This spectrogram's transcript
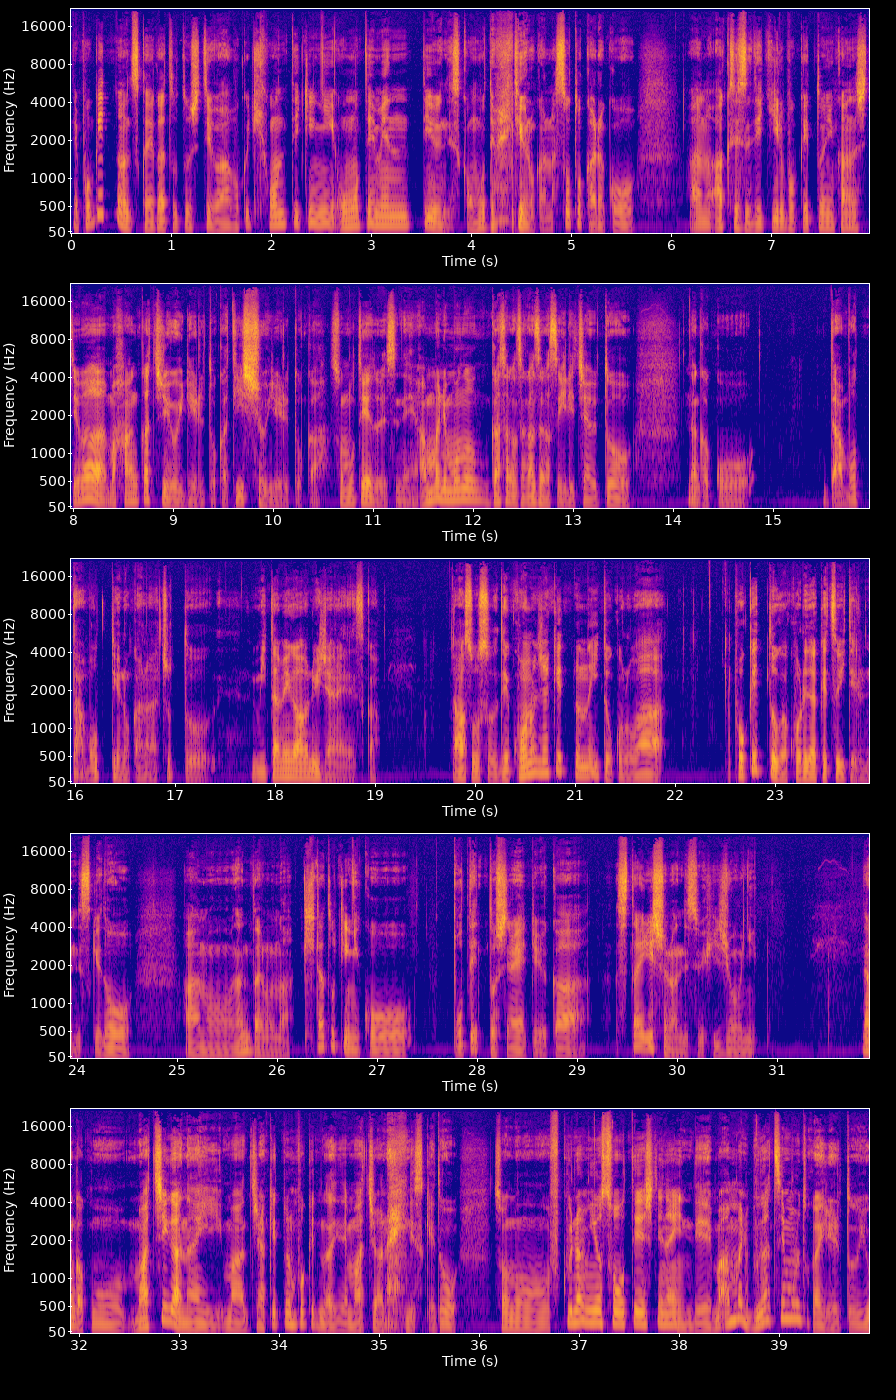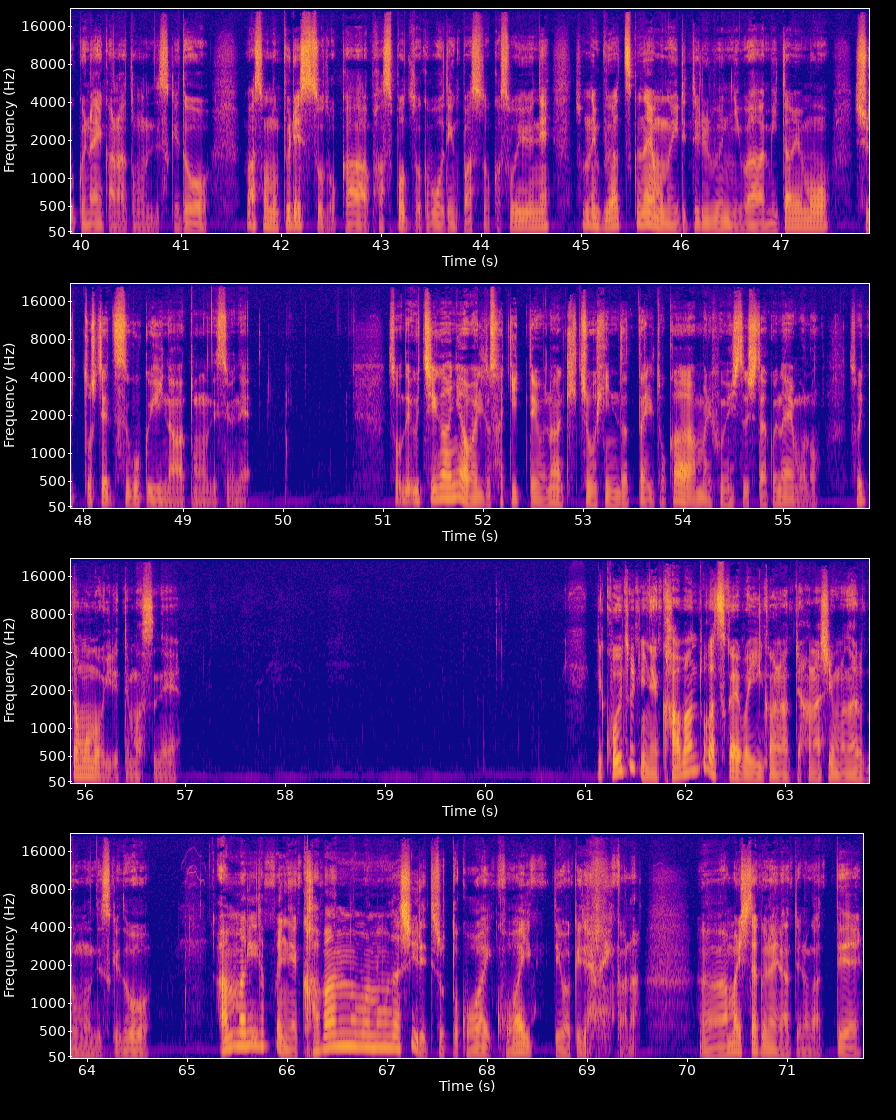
で、ポケットの使い方としては、僕基本的に表面っていうんですか、表面っていうのかな、外からこう、あの、アクセスできるポケットに関しては、まあ、ハンカチを入れるとか、ティッシュを入れるとか、その程度ですね。あんまり物ガサガサガサガサ入れちゃうと、なんかこう、ダボッダボっていうのかな。ちょっと見た目が悪いじゃないですか。あ、そうそう。で、このジャケットのいいところは、ポケットがこれだけついてるんですけど、あの、なんだろうな。着た時にこう、ボテッとしてないというか、スタイリッシュなんですよ、非常に。なんかこう、待ちがない、まあ、ジャケットのポケットだけで待ちはないんですけど、その、膨らみを想定してないんで、まあ、あんまり分厚いものとか入れると良くないかなと思うんですけど、まあ、そのプレストとか、パスポートとか、ボーディングパスとか、そういうね、そんなに分厚くないものを入れてる分には、見た目もシュッとしててすごくいいなと思うんですよね。そうで、内側には割とさっき言ったような貴重品だったりとか、あんまり紛失したくないもの、そういったものを入れてますね。で、こういう時ね、カバンとか使えばいいかなって話にもなると思うんですけど、あんまりやっぱりね、カバンのものを出し入れってちょっと怖い、怖いってわけじゃないかな。うん、あんまりしたくないなっていうのがあって、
